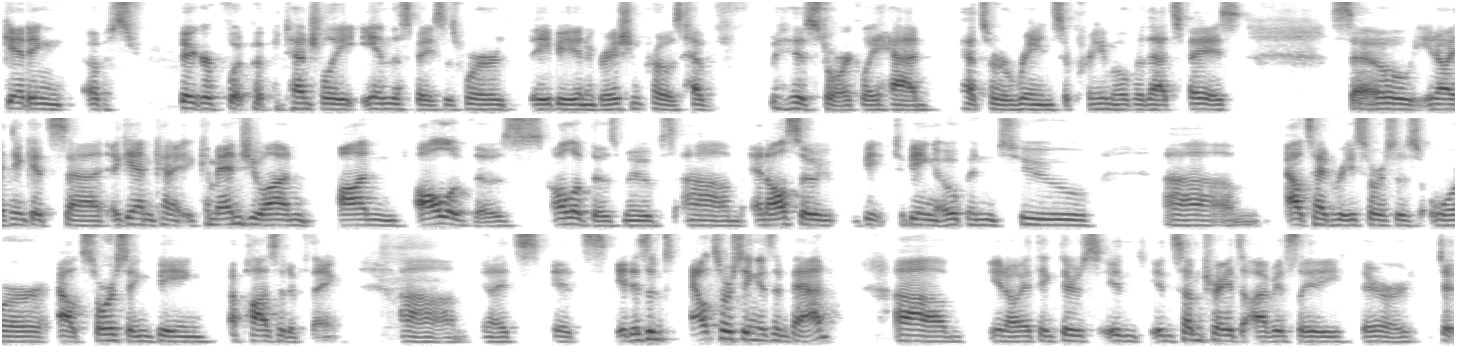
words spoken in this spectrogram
getting a bigger footprint potentially in the spaces where AV integration pros have historically had had sort of reigned supreme over that space. So you know, I think it's uh, again kind of commend you on on all of those all of those moves, um, and also be, to being open to um, outside resources or outsourcing being a positive thing. Um, you know, it's it's it isn't outsourcing isn't bad. Um, you know, I think there's in, in some trades, obviously, there are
